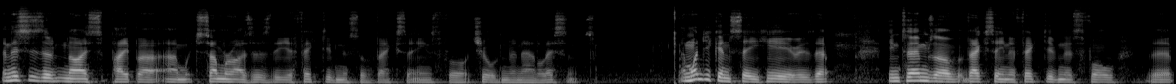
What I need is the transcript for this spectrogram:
And this is a nice paper um, which summarises the effectiveness of vaccines for children and adolescents. And what you can see here is that in terms of vaccine effectiveness for the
